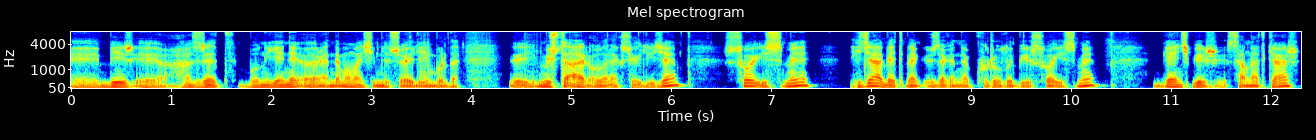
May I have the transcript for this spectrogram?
Ee, bir e, hazret bunu yeni öğrendim ama şimdi söyleyeyim burada. E, müstear olarak söyleyeceğim. Soy ismi hicap etmek üzerine kurulu bir soy ismi. Genç bir sanatkar,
